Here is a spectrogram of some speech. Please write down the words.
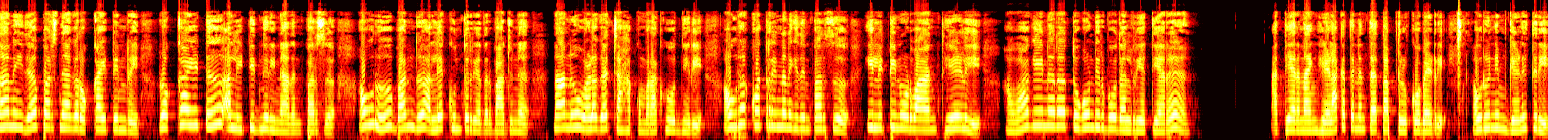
ನಾನು ಇದ ಪರ್ಸ್ನ್ಯಾಗ ರೊಕ್ಕ ಇಟ್ಟೇನ್ರಿ. ರೊಕ್ಕ ಇಟ್ಟು ಅಲ್ಲಿ ಇಟ್ಟಿದ್ನಿ ರೀ ನಾ ಅದನ್ನ ಪರ್ಸ್ ಅವರು ಬಂದು ಅಲ್ಲೇ ಕುಂತರಿ ಅದ್ರ ಬಾಜುನ. ನಾನು ಒಳಗೆ ಚಹಾ ಹಾಕೊಂಬರಾಕ್ ಹೋದ್ನಿ ರೀ ಅವ್ರ ಕೊಟ್ರಿ ನನಗೆ ಇದನ್ನ ಪರ್ಸ್ ಇಲ್ಲಿ ಇಟ್ಟಿ ನೋಡ್ವಾ ಅಂತ ಹೇಳಿ. ಅವಾಗ ಏನಾರ ತಗೊಂಡಿರ್ಬೋದಲ್ರಿ ಅತ್ಯಾರ ಅತ್ಯಾರ ನಂಗೆ ಹೇಳಕತ್ತೇನಂತ ತಪ್ಪು ತಿಳ್ಕೊಬೇಡ್ರಿ. ಅವರು ನಿಮ್ ಗೆಳತಿರಿ.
